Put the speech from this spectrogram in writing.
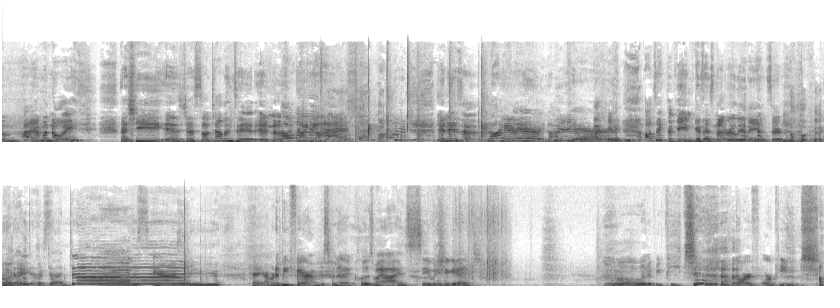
um I am annoyed that she is just so talented and knows Oh my everything. and is a Not very, fair, not very- fair. Okay. I'll take the bean because that's not really an answer. Okay. Okay. Dun, dun, dun. Oh, this scares me. Okay, I'm gonna be fair. I'm just gonna close my eyes, see what you get. Oh, let it be peach. Barf or peach. Go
